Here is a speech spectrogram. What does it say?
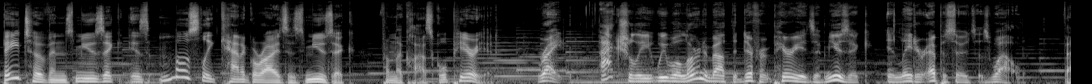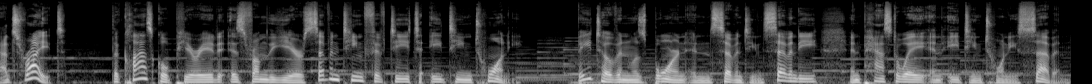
Beethoven's music is mostly categorized as music from the classical period. Right. Actually, we will learn about the different periods of music in later episodes as well. That's right. The classical period is from the year 1750 to 1820. Beethoven was born in 1770 and passed away in 1827,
